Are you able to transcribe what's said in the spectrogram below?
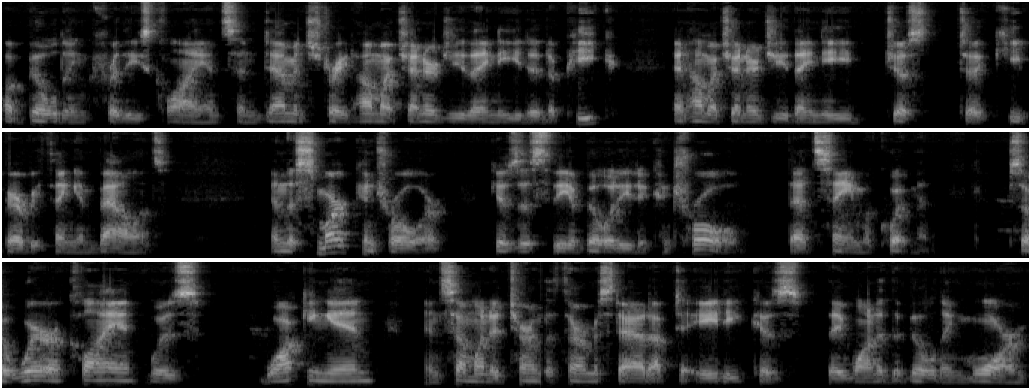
a building for these clients and demonstrate how much energy they need at a peak and how much energy they need just to keep everything in balance. And the smart controller gives us the ability to control that same equipment. So where a client was walking in and someone had turned the thermostat up to 80 because they wanted the building warm,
